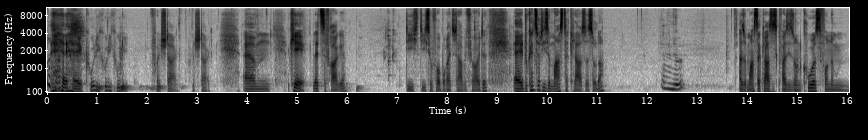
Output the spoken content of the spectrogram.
Und, Hey, cooli, cooli, cooli. Voll stark. Stark. Ähm, okay, letzte Frage, die ich, die ich so vorbereitet habe für heute. Äh, du kennst doch diese Masterclasses, oder? Nö. Also Masterclass ist quasi so ein Kurs von einem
